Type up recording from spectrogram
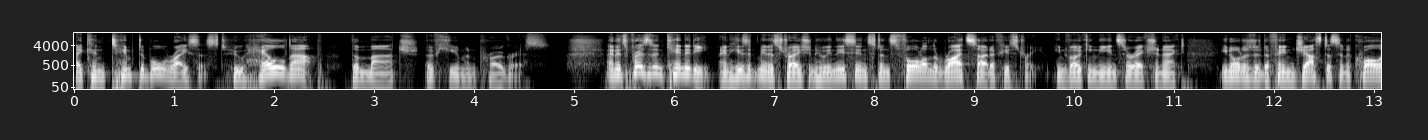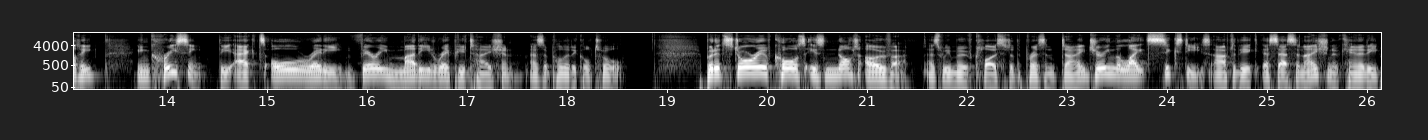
a contemptible racist who held up the march of human progress. And it's President Kennedy and his administration who, in this instance, fall on the right side of history, invoking the Insurrection Act in order to defend justice and equality, increasing the Act's already very muddied reputation as a political tool. But its story, of course, is not over as we move closer to the present day. During the late 60s, after the assassination of Kennedy,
